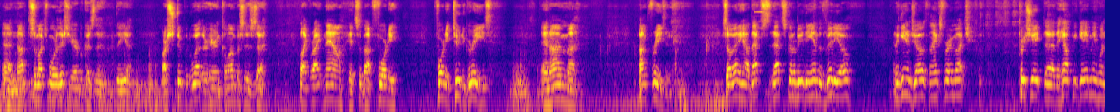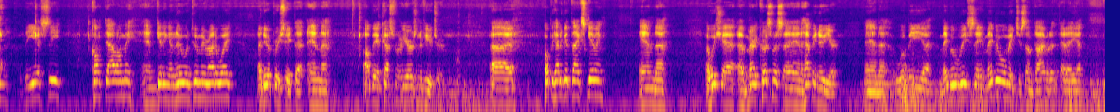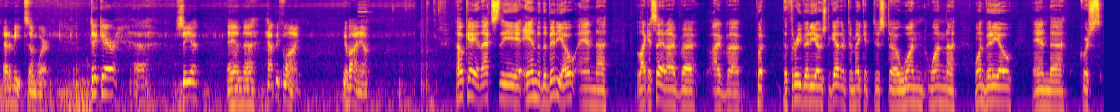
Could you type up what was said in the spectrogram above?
And not so much more this year because the the uh, our stupid weather here in Columbus is uh, like right now it's about 40 42 degrees and I'm uh, I'm freezing. So anyhow, that's that's going to be the end of the video. And again, Joe, thanks very much. Appreciate uh, the help you gave me when the ESC conked out on me and getting a new one to me right away. I do appreciate that, and uh, I'll be a customer of yours in the future. Uh, hope you had a good Thanksgiving, and uh, I wish you a, a Merry Christmas and a Happy New Year and uh, we'll be uh, maybe we'll be seeing maybe we'll meet you sometime at a at a, uh, at a meet somewhere. Take care. See ya, and uh, happy flying. Goodbye now. Okay, that's the end of the video, and uh, like I said, I've uh, I've uh, put the three videos together to make it just uh, one one uh, one video, and of course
